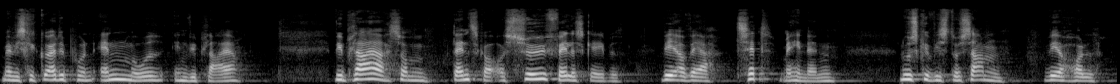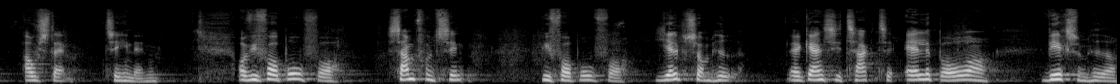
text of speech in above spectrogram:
men vi skal gøre det på en anden måde, end vi plejer. Vi plejer som danskere at søge fællesskabet ved at være tæt med hinanden. Nu skal vi stå sammen ved at holde afstand til hinanden. Og vi får brug for samfundssind. Vi får brug for hjælpsomhed. Jeg vil gerne sige tak til alle borgere, virksomheder,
